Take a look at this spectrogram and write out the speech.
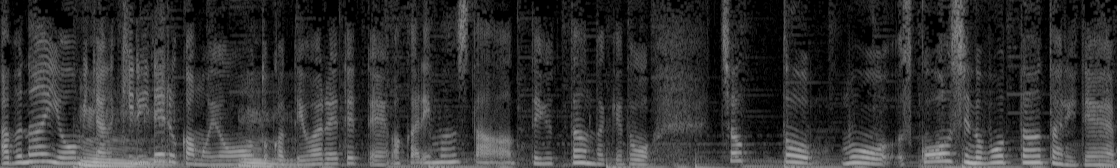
危ないよみたいな、うん。霧出るかもよとかって言われてて、分かりましたって言ったんだけどちょっともう少し登ったあたりで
